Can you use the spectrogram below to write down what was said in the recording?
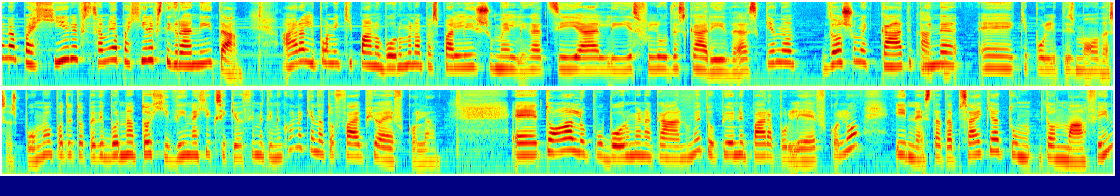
ένα παχύρευση, σαν μια παχύρευστη γρανίτα. Άρα λοιπόν εκεί πάνω μπορούμε να πασπαλίσουμε λίγα τσία, λίγες φλούδες καρύδας και να δώσουμε κάτι, που είναι ε, και πολύ της μόδας ας πούμε, οπότε το παιδί μπορεί να το έχει δει, να έχει εξοικειωθεί με την εικόνα και να το φάει πιο εύκολα. Ε, το άλλο που μπορούμε να κάνουμε, το οποίο είναι πάρα πολύ εύκολο, είναι στα ταψάκια του, των muffin,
